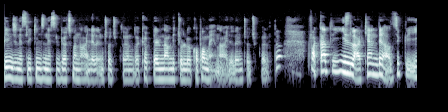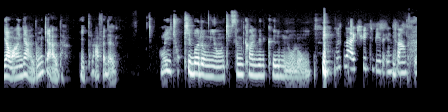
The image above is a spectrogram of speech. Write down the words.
Birinci nesil, ikinci nesil göçmen ailelerin çocuklarında, köklerinden bir türlü kopamayan ailelerin çocuklarında. Fakat izlerken birazcık yavan geldi mi geldi. İtiraf edelim. Ay çok kibarım ya. Kimsenin kalbini kırmıyorum. ne kadar cute bir insansın.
